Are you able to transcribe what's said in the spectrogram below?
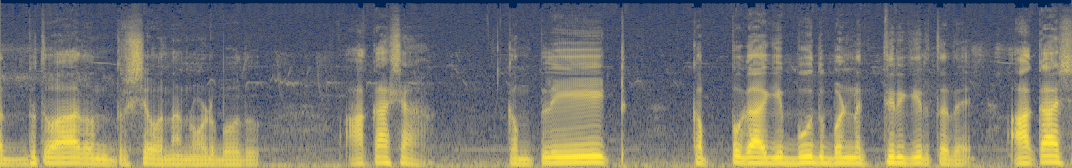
ಅದ್ಭುತವಾದ ಒಂದು ದೃಶ್ಯವನ್ನು ನೋಡ್ಬೋದು. ಆಕಾಶ ಕಂಪ್ಲೀಟ್ ಕಪ್ಪಗಾಗಿ ಬೂದು ಬಣ್ಣಕ್ಕೆ ತಿರುಗಿರ್ತದೆ. ಆಕಾಶ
